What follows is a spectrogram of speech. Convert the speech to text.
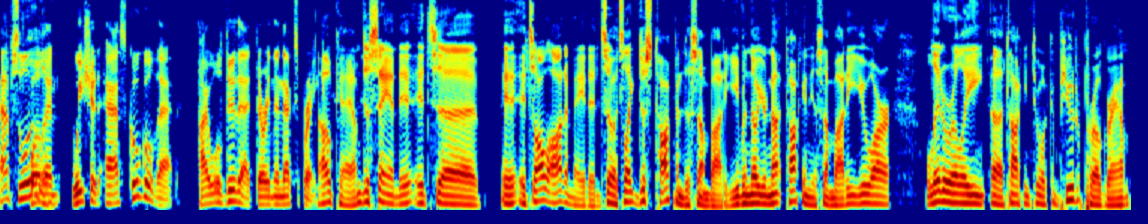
absolutely. Well, then we should ask Google that. I will do that during the next break. Okay, I'm just saying it, it's uh it, it's all automated, so it's like just talking to somebody. Even though you're not talking to somebody, you are literally uh, talking to a computer program,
